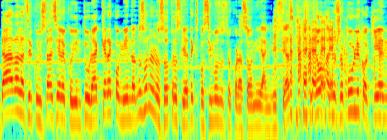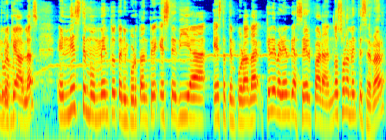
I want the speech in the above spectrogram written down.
dada la circunstancia y la coyuntura, ¿qué recomiendas? No solo a nosotros que ya te expusimos nuestro corazón y angustias, sino a nuestro público aquí en Aventura ¿De qué hablas? En este momento tan importante, este día, esta temporada, ¿qué deberían de hacer para no solamente cerrar,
